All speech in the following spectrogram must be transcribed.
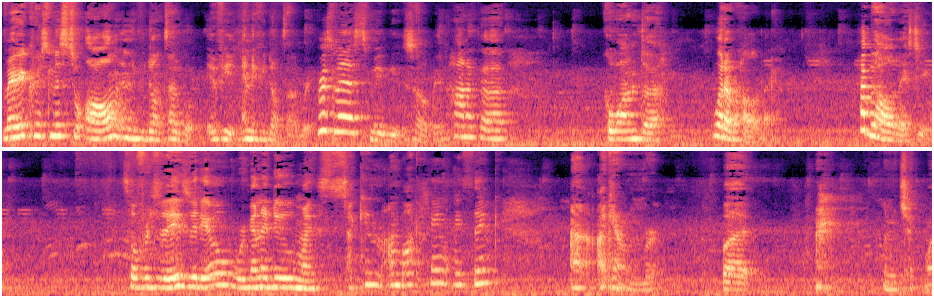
Merry Christmas to all, and if you don't celebrate, if you and if you don't celebrate Christmas, maybe you celebrate Hanukkah, Kwanzaa, whatever holiday. Happy holidays to you. So for today's video, we're gonna do my second unboxing, I think. I, I can't remember, but let me check my.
